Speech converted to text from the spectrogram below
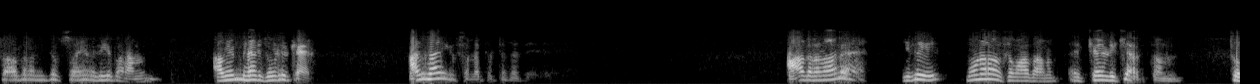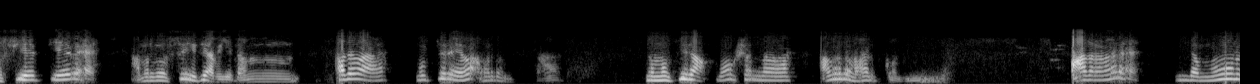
சாதனங்க சுயம் அதிகபரம் அப்படின்னு முன்னாடி சொல்லியிருக்கார். அதுதான் இங்க சொல்லப்பட்டது. அதனால இது மூணாவது சமாதானம். கேள்விக்கு அர்த்தம். தொசியத்தேவ அமிர்தஸ்து இது அவிகிதம் அதுவா முக்திரேவ அமிர்தம். இந்த முக்தி தான் மோட்சம் தான் அமிர்தமா இருக்கும். அதனால இந்த மூணு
